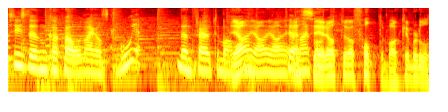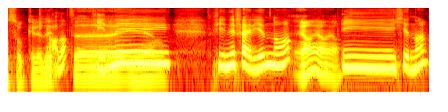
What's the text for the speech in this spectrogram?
Syns den kakaoen er ganske god, jeg. Den fra automaten. ja, ja, ja. til Jeg NRK. ser at du har fått tilbake blodsukkeret ja, da. ditt. eh, Fin, i, fin i ferjen nå, Ja, ja, ja. i Kina.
